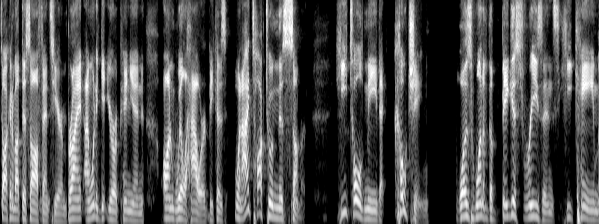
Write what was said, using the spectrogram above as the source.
talking about this offense here. And Bryant, I want to get your opinion on Will Howard because when I talked to him this summer, he told me that coaching was one of the biggest reasons he came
